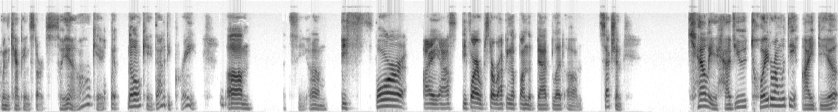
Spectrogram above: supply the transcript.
when the campaign starts. So yeah, oh, okay, but no, okay, that'd be great. Um, let's see. Um, before I ask, before I start wrapping up on the bad blood um section, Kelly, have you toyed around with the idea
